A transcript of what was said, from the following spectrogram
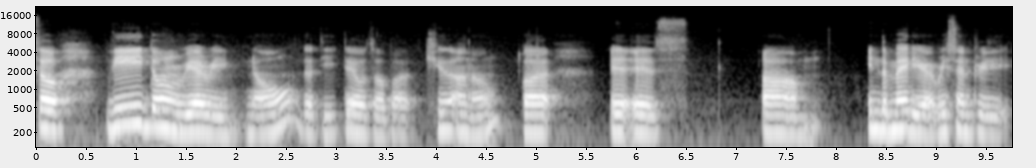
So we don't really know the details about QAnon, but it is um, in the media recently.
